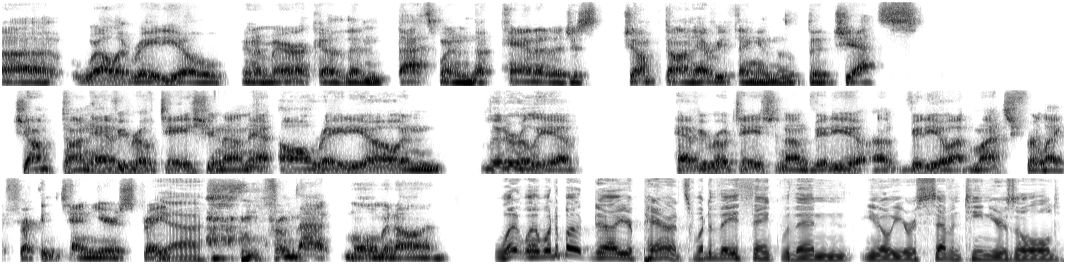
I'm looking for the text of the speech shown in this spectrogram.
uh, well at radio in America, then that's when Canada just jumped on everything, and the, the Jets jumped on heavy rotation on all radio, and literally a heavy rotation on video, uh, video at much for like freaking ten years straight Yeah. from that moment on. What what, what about uh, your parents? What did they think when you know you were 17 years old,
